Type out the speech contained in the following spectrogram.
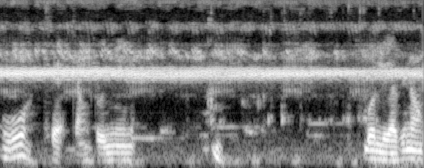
โอ้แขกจังตัวนี้นะบนเหลือพี่น้อง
